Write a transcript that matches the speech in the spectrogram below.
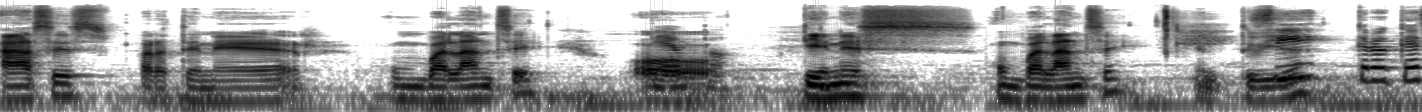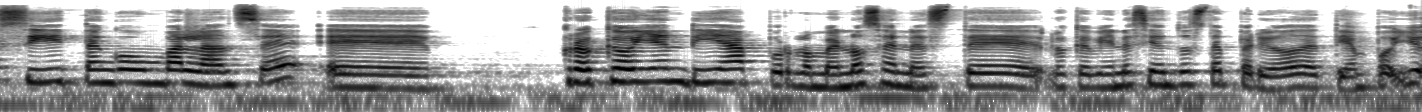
haces para tener un balance? ¿O tienes un balance en tu vida? Sí, creo que sí, tengo un balance. Eh, creo que hoy en día, por lo menos en este, lo que viene siendo este periodo de tiempo, yo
